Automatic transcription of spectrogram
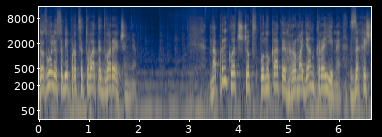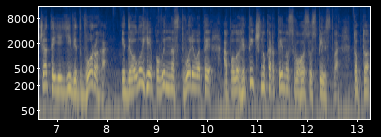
Дозволю собі процитувати два речення. Наприклад, щоб спонукати громадян країни захищати її від ворога, ідеологія повинна створювати апологетичну картину свого суспільства, тобто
